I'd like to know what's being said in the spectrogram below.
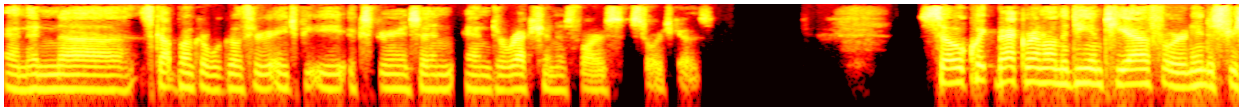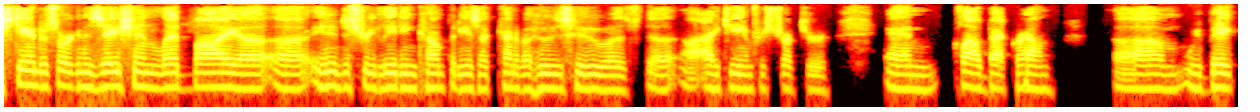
And then uh, Scott Bunker will go through HPE experience and, and direction as far as storage goes. So, quick background on the DMTF, or an industry standards organization led by uh, uh, industry leading companies, a kind of a who's who of the IT infrastructure and cloud background. Um, we make,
